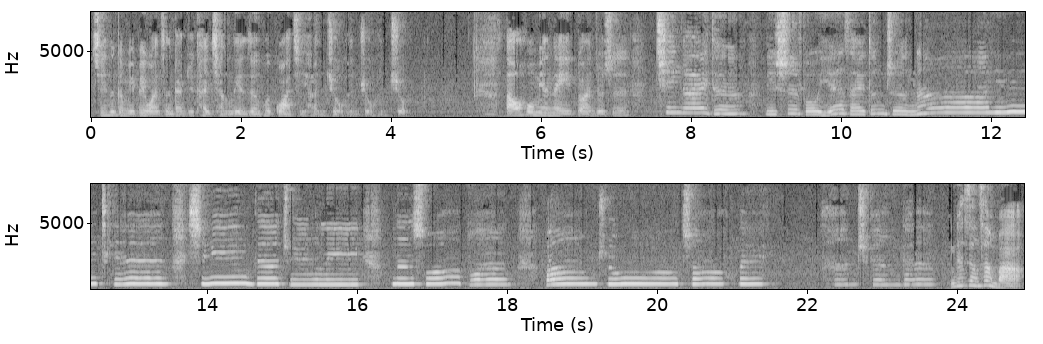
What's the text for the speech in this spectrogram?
其实那个没被完成的感觉太强烈，人会挂记很久很久很久。然后后面那一段就是，亲爱的，你是否也在等着呢？天，心的距离能缩短，帮助找回安全感。应该这样唱吧？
